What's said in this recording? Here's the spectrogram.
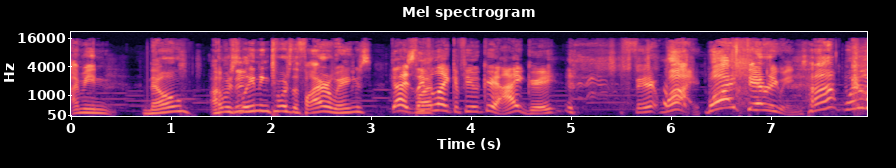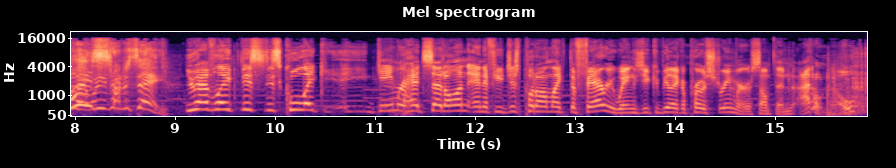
I mean no. I was leaning towards the fire wings. guys? Leave a like if you agree. I agree. Fair, why? Why fairy wings? Huh? What, is that, what are you trying to say? You have like this this cool like gamer headset on, and if you just put on like the fairy wings, you could be like a pro streamer or something. I don't know.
